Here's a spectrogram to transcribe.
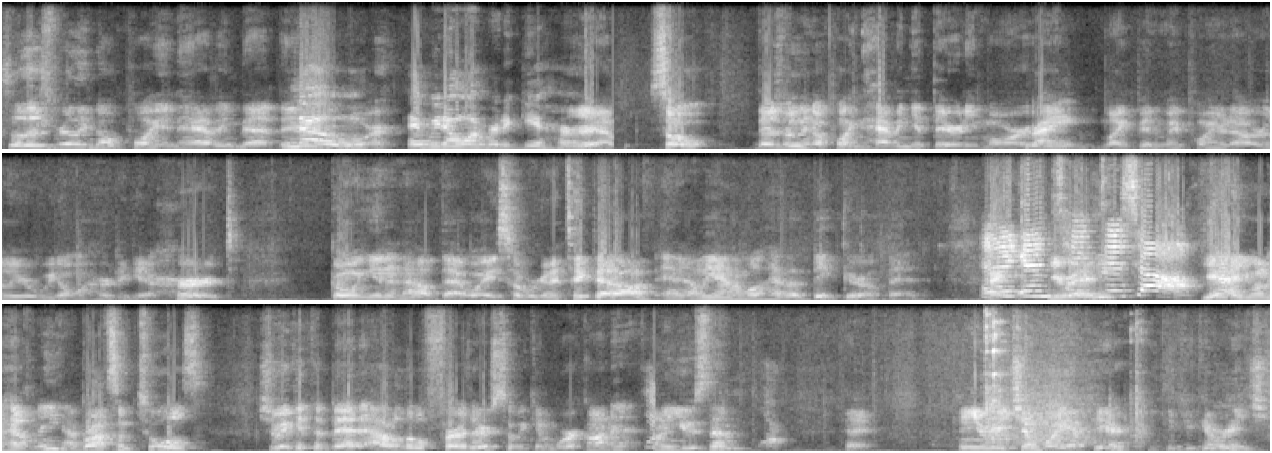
So there's really no point in having that there no. anymore. And we don't want her to get hurt. Yeah. So there's really no point in having it there anymore. Right. And like Ben May pointed out earlier, we don't want her to get hurt going in and out that way. So we're gonna take that off, and Eliana will have a big girl bed. And I can you take ready? this off. Yeah. You want to help me? I brought some tools. Should we get the bed out a little further so we can work on it? Want to use them? Yeah. Okay. Can you reach them way up here? You think you can reach?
